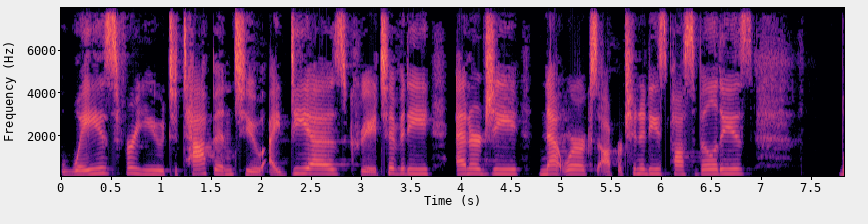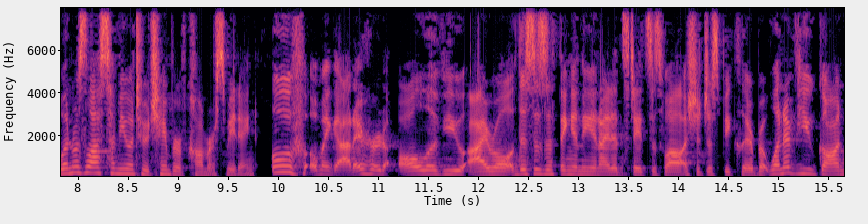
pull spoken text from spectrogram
ways for you to tap into ideas, creativity, energy, networks, opportunities, possibilities when was the last time you went to a chamber of commerce meeting? Oof, oh my God, I heard all of you eye roll. This is a thing in the United States as well. I should just be clear. But when have you gone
